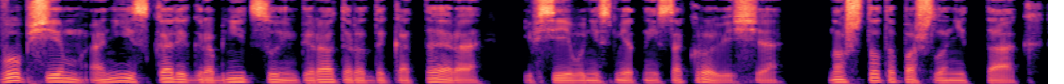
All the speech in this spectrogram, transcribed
В общем, они искали гробницу императора Декатера и все его несметные сокровища. Но что-то пошло не так.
